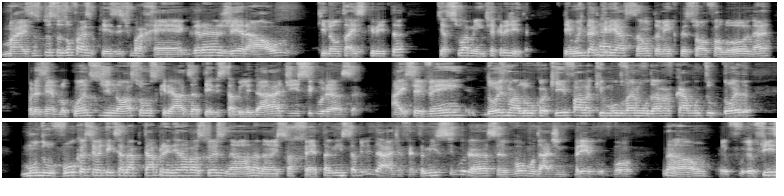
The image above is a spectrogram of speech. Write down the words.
mas as pessoas não fazem, porque existe uma regra geral que não está escrita que a sua mente acredita. Tem muito da é. criação também que o pessoal falou, né? Por exemplo, quantos de nós somos criados a ter estabilidade e segurança? Aí você vem, dois malucos aqui, fala que o mundo vai mudar, vai ficar muito doido. Mundo VUCA, você vai ter que se adaptar, aprender novas coisas. Não, não, não, isso afeta a minha estabilidade, afeta a minha segurança. Eu vou mudar de emprego, vou. Não, eu, eu fiz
